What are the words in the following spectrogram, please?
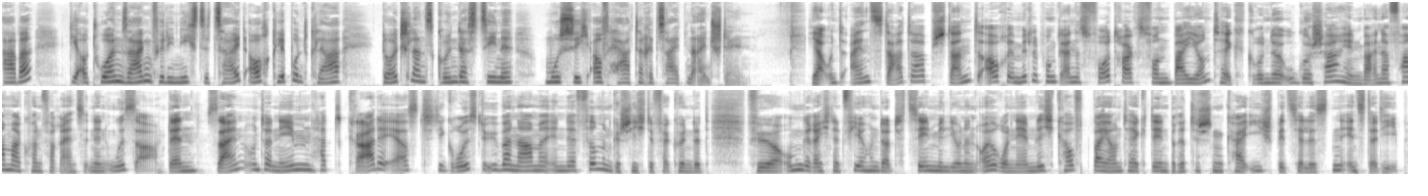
Aber die Autoren sagen für die nächste Zeit auch klipp und klar, Deutschlands Gründerszene muss sich auf härtere Zeiten einstellen. Ja, und ein Startup stand auch im Mittelpunkt eines Vortrags von BioNTech-Gründer Ugo Shahin bei einer Pharmakonferenz in den USA. Denn sein Unternehmen hat gerade erst die größte Übernahme in der Firmengeschichte verkündet. Für umgerechnet 410 Millionen Euro nämlich kauft BioNTech den britischen KI-Spezialisten Instadeep.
